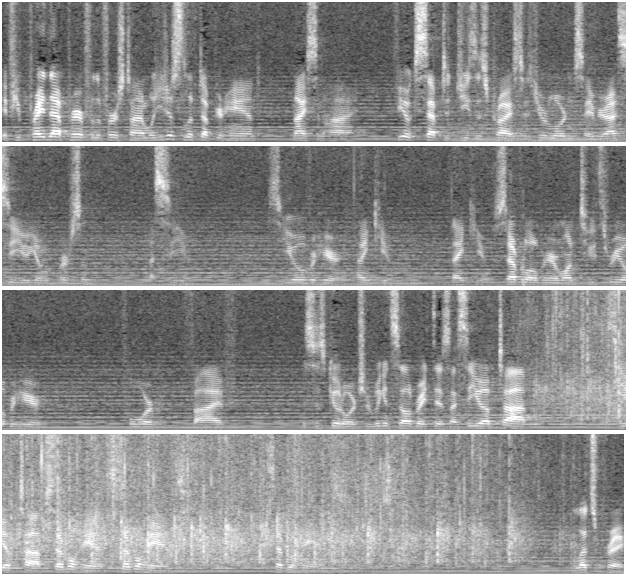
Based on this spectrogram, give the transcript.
If you prayed that prayer for the first time, will you just lift up your hand nice and high? If you accepted Jesus Christ as your Lord and Savior, I see you, young person. I see you. I see you over here. Thank you. Thank you. Several over here. One, two, three over here. Four, five. This is good, Orchard. We can celebrate this. I see you up top. I see you up top. Several hands. Several hands. Several hands. Let's pray.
